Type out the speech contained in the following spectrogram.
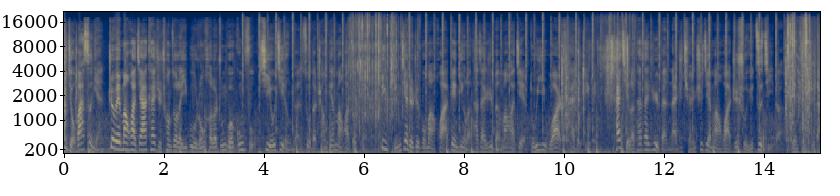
一九八四年，这位漫画家开始创作了一部融合了中国功夫、西游记等元素的长篇漫画作品，并凭借着这部漫画奠定了他在日本漫画界独一无二的泰斗地位，开启了他在日本乃至全世界漫画只属于自己的巅峰时代。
